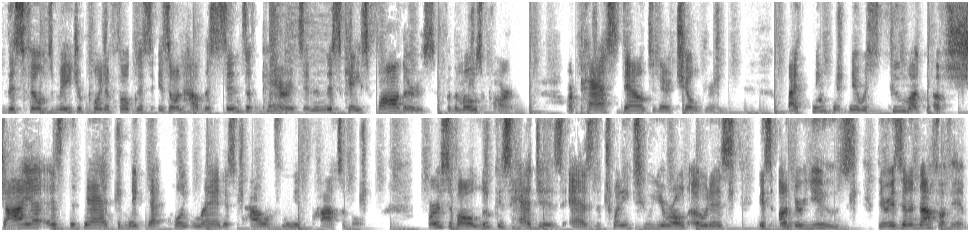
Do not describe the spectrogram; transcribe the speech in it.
this film's major point of focus is on how the sins of parents, and in this case, fathers, for the most part, are passed down to their children. I think that there was too much of Shia as the dad to make that point land as powerfully as possible. First of all, Lucas Hedges as the 22 year old Otis is underused. There isn't enough of him.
